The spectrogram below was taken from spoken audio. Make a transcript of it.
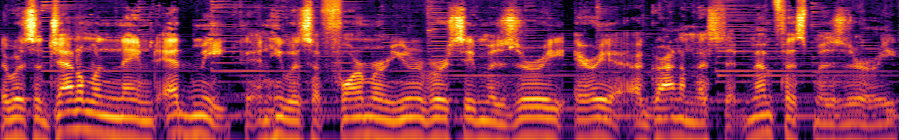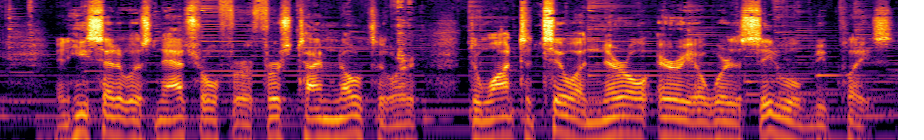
There was a gentleman named Ed Meek, and he was a former University of Missouri area agronomist at Memphis, Missouri, and he said it was natural for a first time no tiller to want to till a narrow area where the seed will be placed.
